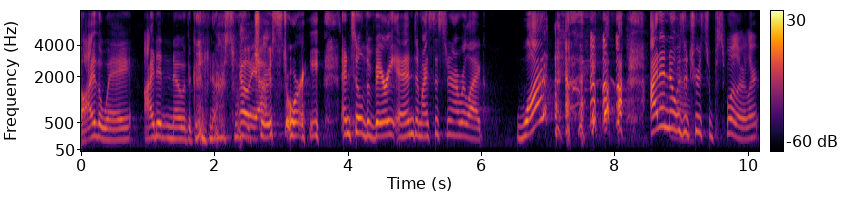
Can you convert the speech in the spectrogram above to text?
by the way, I didn't know The Good Nurse was Oh, a yeah. true story until the very end. And my sister and I were like, what? I didn't know it was a true spoiler alert.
